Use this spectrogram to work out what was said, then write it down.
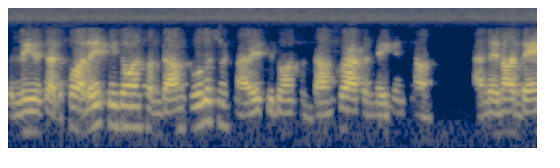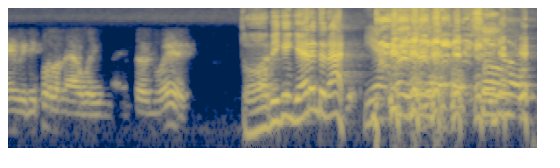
the leaders at the fore, they be doing some dumb foolishness now. They be doing some dumb crap and making some, and they're not, they ain't really pulling their weight in certain ways. Oh, we can get into that. Yeah. So you know,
